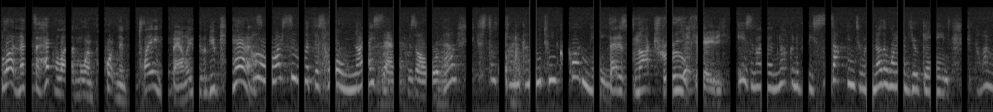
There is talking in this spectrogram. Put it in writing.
blood, and that's a heck of a lot more important than playing family to the Buchanans. Oh, I see what this whole nice act was all about. You're still trying to come between Cord and me. That is not true, Katie. is, and I am not going to be sucked into another one of your games. Now, I will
